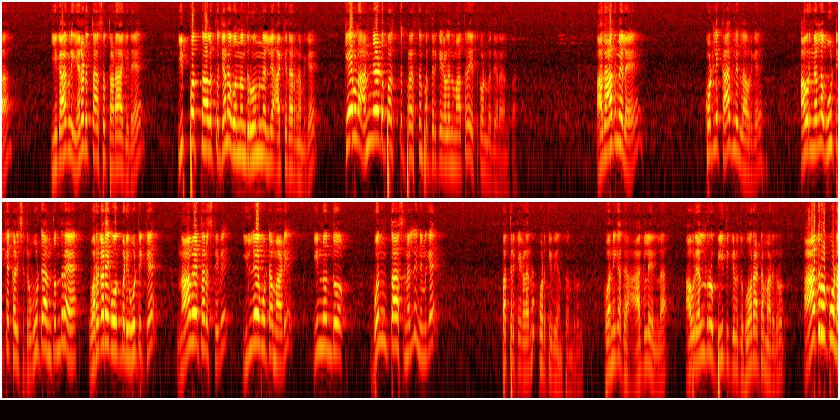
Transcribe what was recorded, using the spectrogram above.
ಈಗಾಗಲೇ ಎರಡು ತಾಸು ತಡ ಆಗಿದೆ. ಇಪ್ಪತ್ನಾಲ್ಕು ಜನ ಒಂದೊಂದು ರೂಮ್ನಲ್ಲಿ ಹಾಕಿದ್ದಾರೆ ನಮಗೆ. ಕೇವಲ ಹನ್ನೆರಡು ಪಸ್- ಪ್ರಶ್ನೆ ಪತ್ರಿಕೆಗಳನ್ನು ಮಾತ್ರ ಎತ್ಕೊಂಡು ಬಂದಿರ ಅಂತ. ಅದಾದ ಮೇಲೆ ಕೊಡ್ಲಿಕ್ಕಾಗಲಿಲ್ಲ ಅವ್ರಿಗೆ. ಅವ್ರನ್ನೆಲ್ಲ ಊಟಕ್ಕೆ ಕಳಿಸಿದ್ರು. ಊಟ ಅಂತಂದರೆ ಹೊರಗಡೆಗೆ ಹೋಗ್ಬೇಡಿ ಊಟಕ್ಕೆ, ನಾವೇ ತರಿಸ್ತೀವಿ, ಇಲ್ಲೇ ಊಟ ಮಾಡಿ, ಇನ್ನೊಂದು ಒಂದು ತಾಸಿನಲ್ಲಿ ನಿಮಗೆ ಪತ್ರಿಕೆಗಳನ್ನು ಕೊಡ್ತೀವಿ ಅಂತಂದರು. ಕೊನೆಗೆ ಅದು ಆಗಲೇ ಇಲ್ಲ. ಅವರೆಲ್ಲರೂ ಬೀದಿಗಿಳಿದು ಹೋರಾಟ ಮಾಡಿದ್ರು. ಆದರೂ ಕೂಡ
